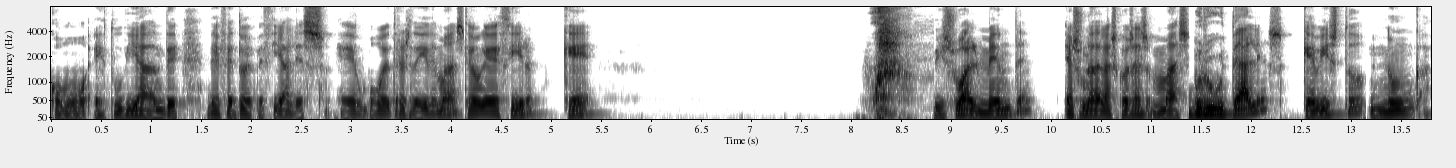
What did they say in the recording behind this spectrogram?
como estudiante de efectos especiales, eh, un poco de 3D y demás, tengo que decir que visualmente es una de las cosas más brutales que he visto nunca.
